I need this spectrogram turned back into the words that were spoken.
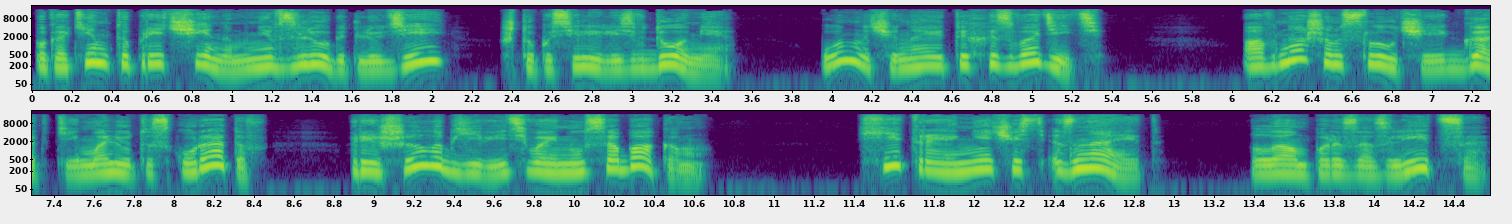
по каким-то причинам не взлюбит людей, что поселились в доме, он начинает их изводить. А в нашем случае гадкий малюта Скуратов решил объявить войну собакам. Хитрая нечисть знает, лампа разозлится,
